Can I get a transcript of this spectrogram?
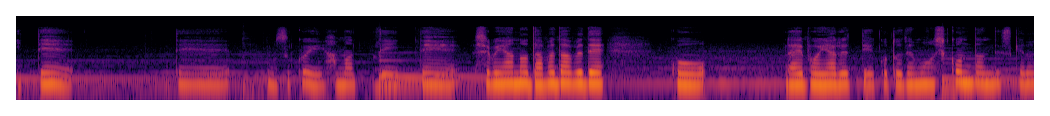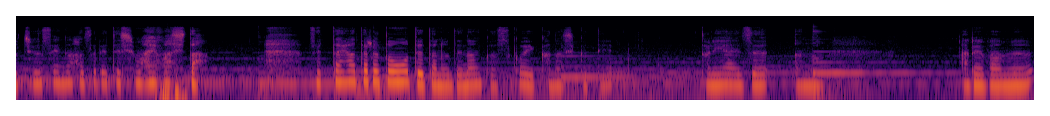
いてでもうすごいハマっていて渋谷のダブダブでこうライブをやるっていうことで申し込んだんですけど抽選が外れてしまいました。絶対当たると思ってたのでなんかすごい悲しくて。とりあえずあのアルバム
